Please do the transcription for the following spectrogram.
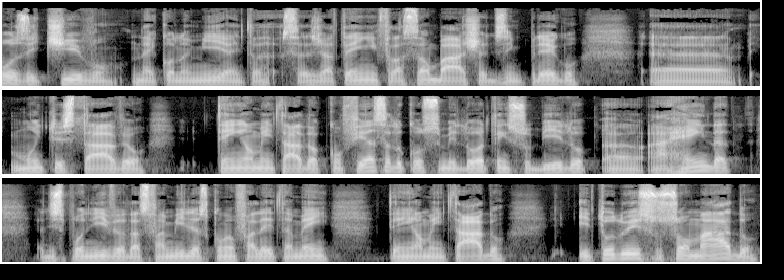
positivo na economia, então você já tem inflação baixa, desemprego é, muito estável, tem aumentado a confiança do consumidor, tem subido, a, a renda disponível das famílias, como eu falei também, tem aumentado, e tudo isso somado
